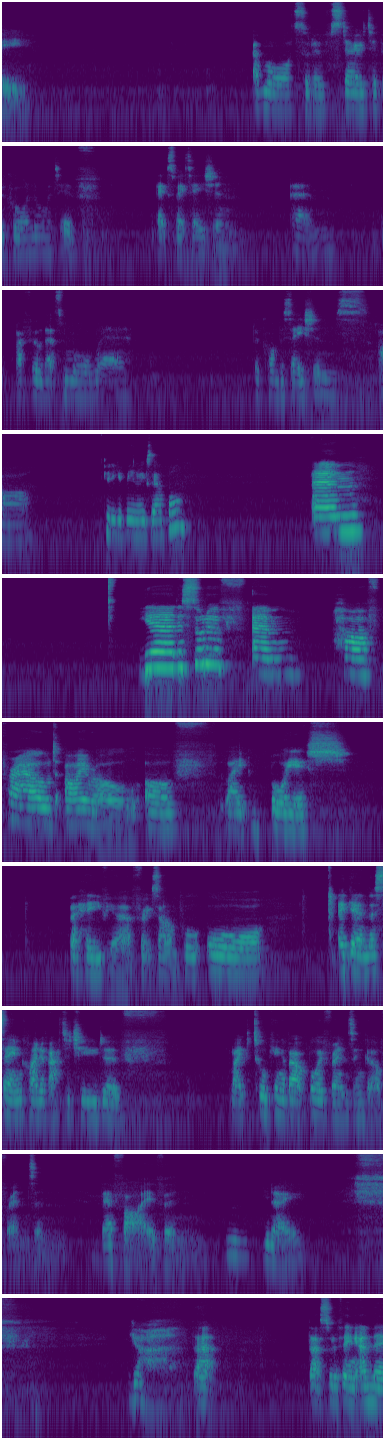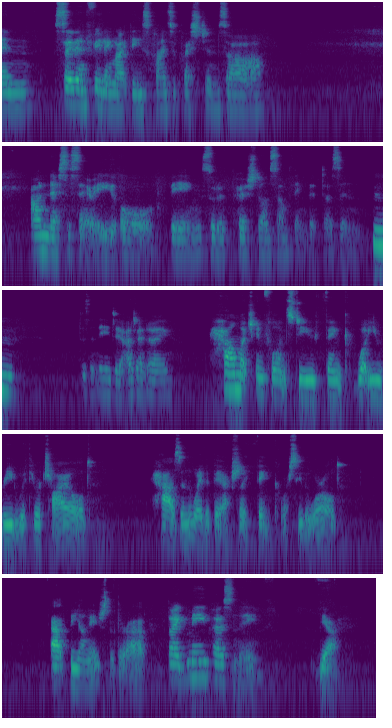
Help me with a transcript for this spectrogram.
a more sort of stereotypical or normative expectation. Um, I feel that's more where the conversations are. Can you give me an example? Um, yeah, this sort of um, half proud eye roll of like boyish behavior, for example, or again the same kind of attitude of like talking about boyfriends and girlfriends and they're five and Mm. you know yeah that that sort of thing and then so then feeling like these kinds of questions are unnecessary or being sort of pushed on something that doesn't Mm. doesn't need it i don't know How much influence do you think what you read with your child has in the way that they actually think or see the world at the young age that they're at? like me personally Yeah.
